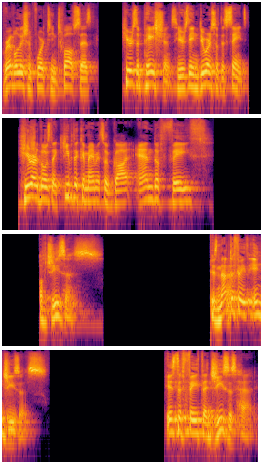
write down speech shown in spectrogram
Revelation 14 12 says, Here's the patience, here's the endurance of the saints. Here are those that keep the commandments of God and the faith of Jesus. Is not the faith in Jesus, is the faith that Jesus had.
